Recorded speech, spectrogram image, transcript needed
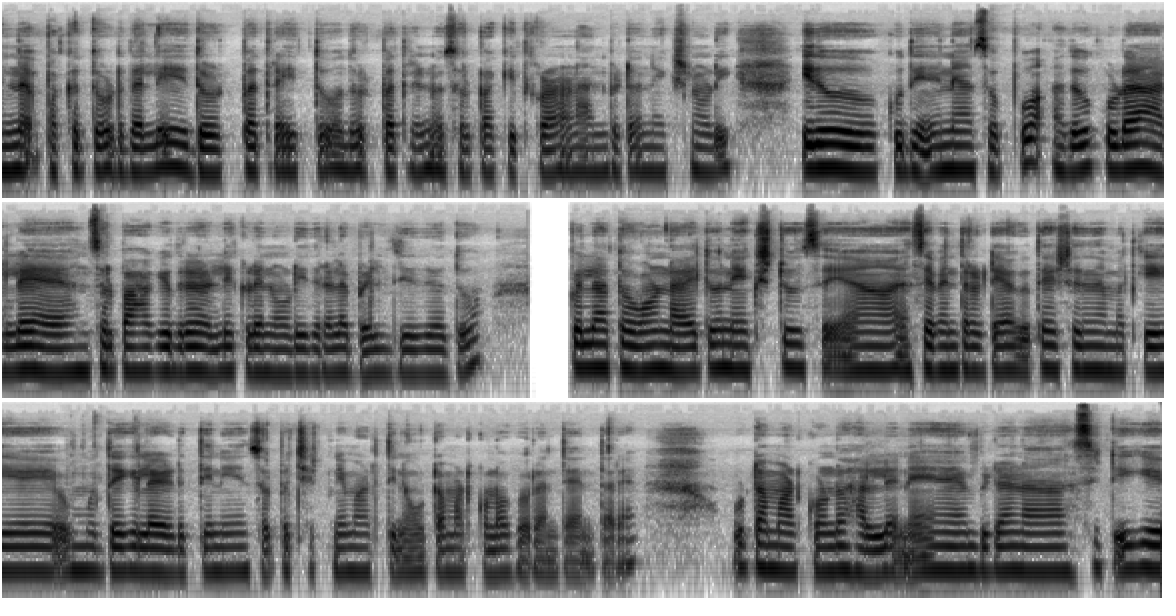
ಇನ್ನು ಪಕ್ಕದ ತೋಟದಲ್ಲಿ ದೊಡ್ಡ ಪತ್ರೆ ಇತ್ತು. ದೊಡ್ಡ ಪತ್ರೆನೂ ಸ್ವಲ್ಪ ಕಿತ್ಕೊಳ್ಳೋಣ ಅಂದ್ಬಿಟ್ಟು ನೆಕ್ಸ್ಟ್ ನೋಡಿ. ಇದು ಕುದಿನ ಸೊಪ್ಪು. ಅದು ಕೂಡ ಅಲ್ಲೇ ಒಂದು ಸ್ವಲ್ಪ ಹಾಕಿದ್ರೆ ಹಳ್ಳಿ ಕಡೆ ನೋಡಿದ್ರೆಲ್ಲ ಬೆಳೆದಿರೋದು. ಸೊಪ್ಪೆಲ್ಲ ತೊಗೊಂಡಾಯಿತು. ನೆಕ್ಸ್ಟು ಸೆವೆನ್ ತರ್ಟಿ ಆಗುತ್ತೆ. ಅಷ್ಟೊಂದಿನ ಮತ್ತೆ ಮುದ್ದೆಗೆಲ್ಲ ಇಡ್ತೀನಿ. ಸ್ವಲ್ಪ ಚಟ್ನಿ ಮಾಡ್ತೀನಿ. ಊಟ ಮಾಡ್ಕೊಂಡು ಹೋಗೋರಂತೆ ಅಂತಾರೆ. ಊಟ ಮಾಡಿಕೊಂಡು ಅಲ್ಲೇ ಬಿಡೋಣ. ಸಿಟಿಗೆ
